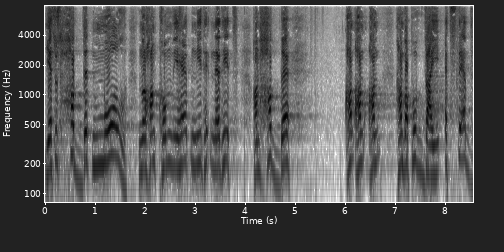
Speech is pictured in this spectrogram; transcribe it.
Jesus hadde et mål når han kom ned hit. Han, hadde, han, han, han, var på vei et sted.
